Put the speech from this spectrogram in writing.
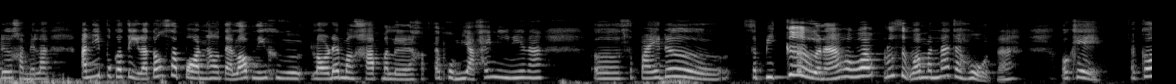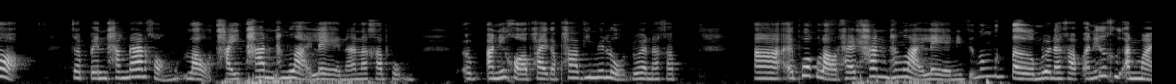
เดอร์คาเมล่าอันนี้ปกติเราต้องสปอนเอาแต่รอบนี้คือเราได้บังคับมาเลยนะครับ แต่ผมอยากให้มีนี่นะ เออสไปเดอร์สปิเกอร์นะ เพราะว่ารู้สึกว่ามันน่าจะโหดนะ โอเค แล้วก็จะเป็นทางด้านของเหล่าไททันทั้งหลายแหล่นะนะครับผมเอออันนี้ขออภัยกับภาพที่ไม่โหลดด้วยนะครับอ่าไอพวกเหล่าไททันทั้งหลายแหล่นี้จะต้องต้องเติมด้วยนะครับ อันนี้ก็คืออันใหม่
